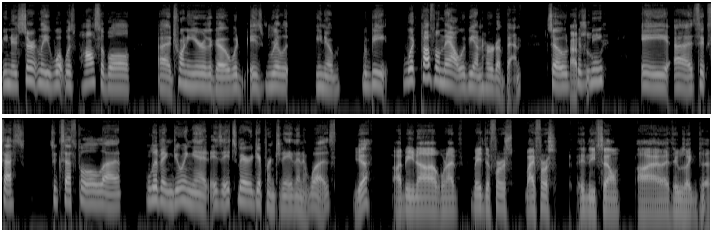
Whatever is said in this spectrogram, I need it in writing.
you know, certainly what was possible uh, 20 years ago would is really, you know, would be what's possible now would be unheard of then. So to make a uh, success successful uh, living doing it is it's very different today than it was. Yeah. I mean, uh, when I made the first, my first indie film, uh, I think it was like uh,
